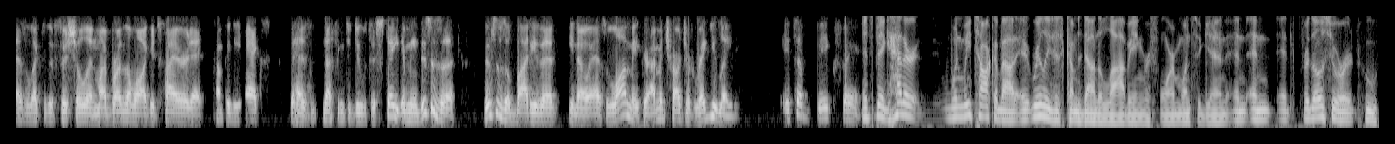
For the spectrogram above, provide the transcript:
as elected official, and my brother-in-law gets hired at company X that has nothing to do with the state. I mean, this is a this is a body that you know, as a lawmaker, I'm in charge of regulating. It's a big thing. It's big, Heather when we talk about it, it really just comes down to lobbying reform once again. And and it, for those who are who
